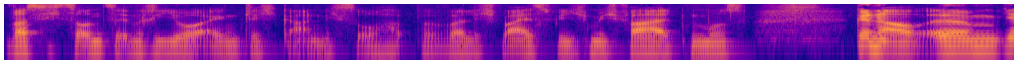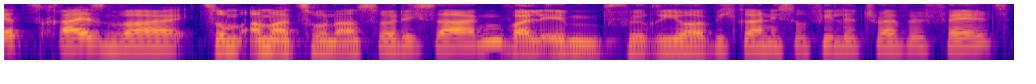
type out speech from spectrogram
was ich sonst in Rio eigentlich gar nicht so habe, weil ich weiß, wie ich mich verhalten muss. Genau, ähm, jetzt reisen wir zum Amazonas, würde ich sagen, weil eben für Rio habe ich gar nicht so viele Travel Fails.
